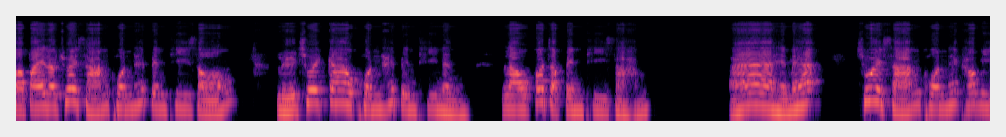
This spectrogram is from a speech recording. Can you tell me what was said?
ต่อไปเราช่วย 3 คนให้เป็น T2 หรือช่วย 9 คนให้เป็น T1 เราก็จะเป็น T3 อ่าเห็นไหมฮะ ช่วย 3 คนให้เขามี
